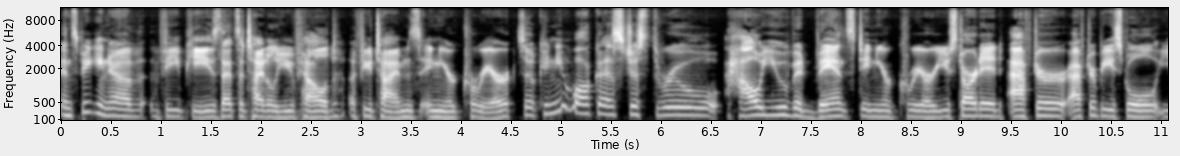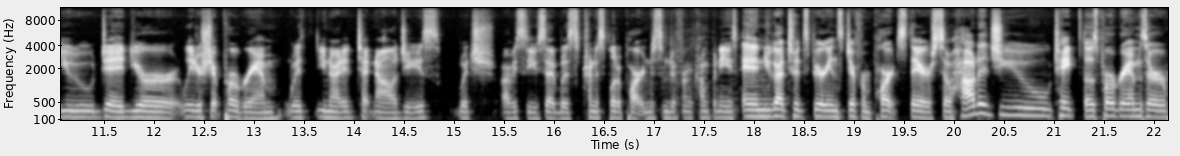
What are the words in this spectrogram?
And speaking of VPs, that's a title you've held a few times in your career. So can you walk us just through how you've advanced in your career? You started after after B school, you did your leadership program with United Technologies which obviously you said was trying to split apart into some different companies, and you got to experience different parts there. So, how did you take those programs? Are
